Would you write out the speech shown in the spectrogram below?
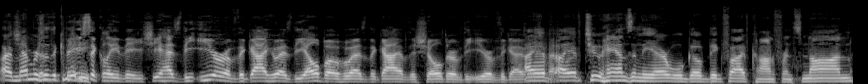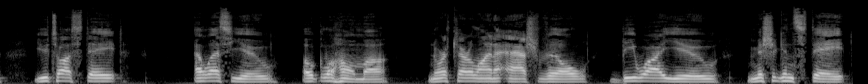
All right, members of the committee. Basically, the she has the ear of the guy who has the elbow, who has the guy of the shoulder of the ear of the guy. Who I have. I have two hands in the air. We'll go Big Five conference: non Utah State, LSU, Oklahoma, North Carolina, Asheville, BYU, Michigan State,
